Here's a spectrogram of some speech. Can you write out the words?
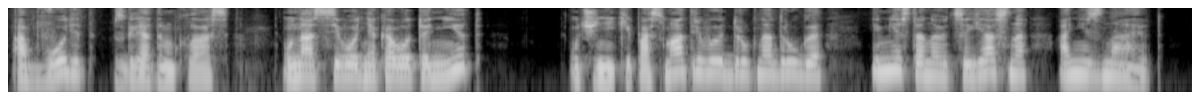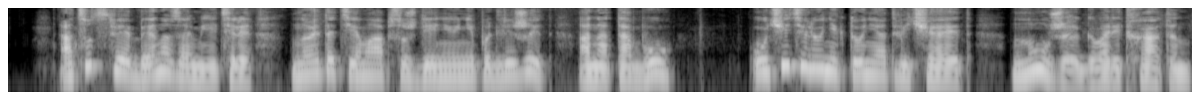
Обводит взглядом класс. «У нас сегодня кого-то нет?» Ученики посматривают друг на друга, и мне становится ясно, они знают. Отсутствие Бена заметили, но эта тема обсуждению не подлежит, она табу. Учителю никто не отвечает. «Ну же», — говорит Хаттон,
